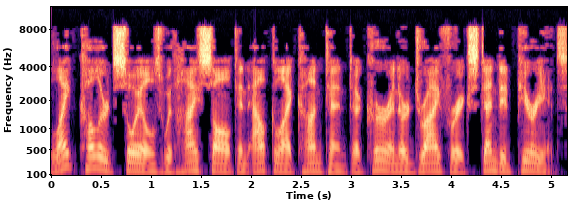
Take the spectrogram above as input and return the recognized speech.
Light-colored soils with high salt and alkali content occur and are dry for extended periods.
